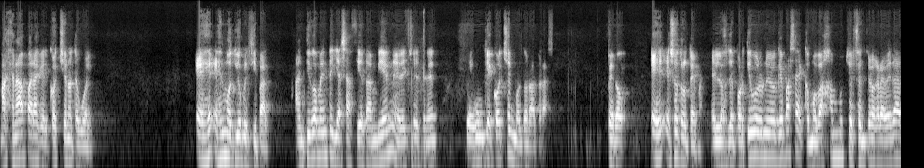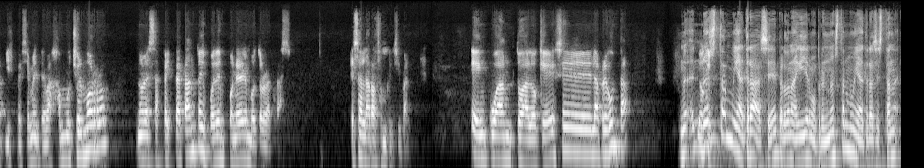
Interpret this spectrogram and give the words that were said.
Más que nada para que el coche no te vuelva. Es, es el motivo principal. Antiguamente ya se hacía también el hecho de tener, según qué coche, el motor atrás. Pero es, es otro tema. En los deportivos lo único que pasa es como bajan mucho el centro de gravedad y especialmente bajan mucho el morro, no les afecta tanto y pueden poner el motor atrás. Esa es la razón principal. En cuanto a lo que es eh, la pregunta, No, no que- están muy atrás, ¿eh? perdona Guillermo, pero no están muy atrás, están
